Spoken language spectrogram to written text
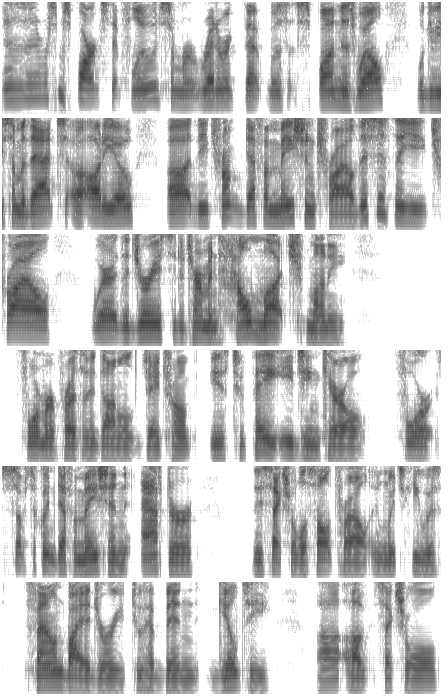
uh, there were some sparks that flew and some rhetoric that was spun as well. We'll give you some of that uh, audio. Uh, the Trump defamation trial. This is the trial where the jury is to determine how much money former President Donald J. Trump is to pay E. Jean Carroll for subsequent defamation after the sexual assault trial, in which he was found by a jury to have been guilty uh, of sexual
